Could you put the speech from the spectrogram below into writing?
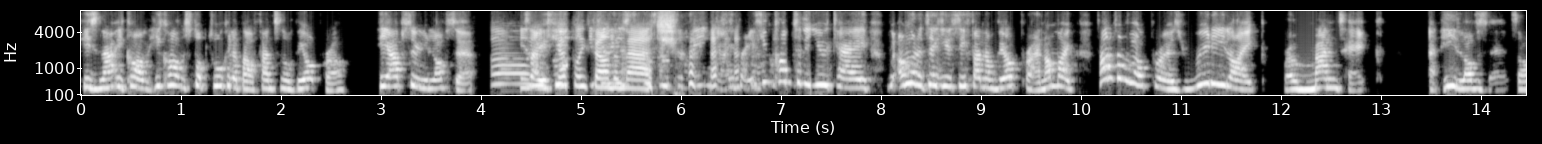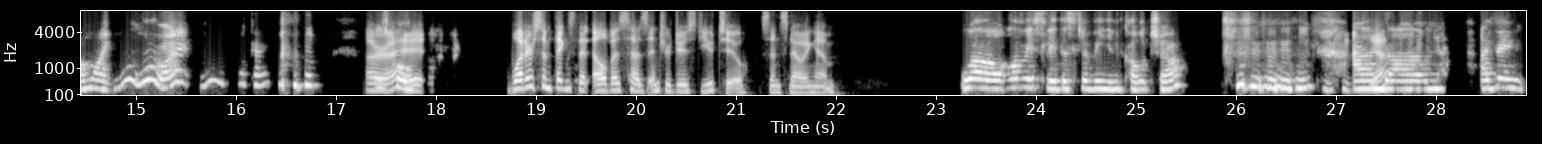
he's now he can't he can't stop talking about Phantom of the Opera. He absolutely loves it. Oh, He's like, if you, definitely if found a need to come to match. He's like, if you come to the UK, I'm going to take you to see Phantom of the Opera. And I'm like, Phantom of the Opera is really like romantic, and he loves it. So I'm like, "Mm, all right, mm, okay. all right. Cool. What are some things that Elvis has introduced you to since knowing him? Well, obviously the Slovenian culture, and yeah. um, I think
